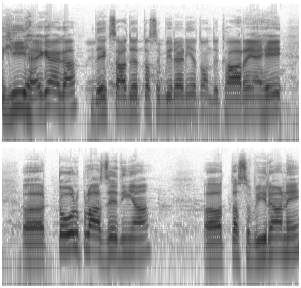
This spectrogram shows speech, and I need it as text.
ਹੀ ਹੈਗਾ ਹੈਗਾ। ਦੇਖ ਸਕਦੇ ਹੋ ਤਸਵੀਰਾਂ ਜਿਹੜੀਆਂ ਤੁਹਾਨੂੰ ਦਿਖਾ ਰਹੇ ਆ ਇਹ ਟੋਲ ਪਲਾਜ਼ੇ ਦੀਆਂ ਤਸਵੀਰਾਂ ਨੇ।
